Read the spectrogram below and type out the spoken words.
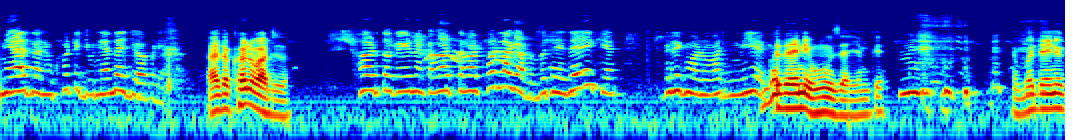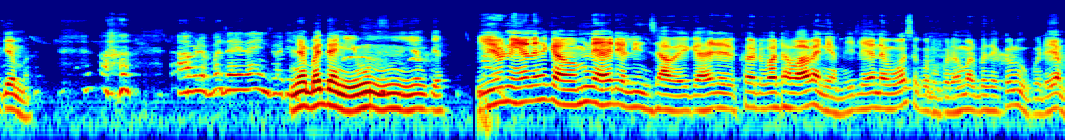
ન્યાદવાનું ખૂટી ગયું ન્યાજ જો આપણે. હા તો ખર તો કઈ ના કવાર તમારે ખર લાગે આપણે બધા જાય કે ઘડીકમાં માટે વીએ બધા એની હું જાય એમ કે. બધા એનું કેમ? આપણે બધા રહીને થોડી ને બધા ની હું હું એમ કે. એમને એને કે અમને હારે લઈને જાવે કે હારે ખર વઢાવ આવે ને એમ એટલે એને ઓછું કરવું પડે અમારે બધે કરવું પડે એમ.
